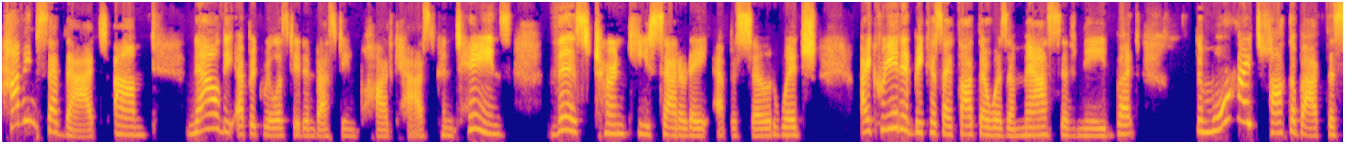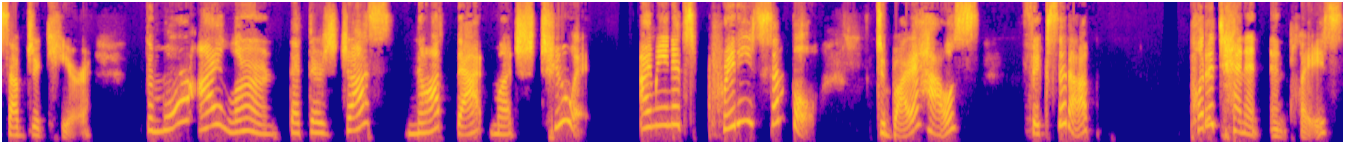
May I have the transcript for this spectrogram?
having said that, um, now the Epic Real Estate Investing podcast contains this Turnkey Saturday episode, which I created because I thought there was a massive need. But the more I talk about the subject here, the more I learn that there's just not that much to it. I mean, it's pretty simple to buy a house, fix it up, put a tenant in place,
